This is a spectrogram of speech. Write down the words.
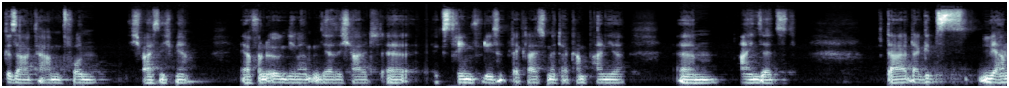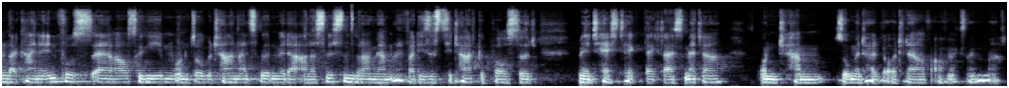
gesagt haben von, ich weiß nicht mehr, ja, von irgendjemandem, der sich halt äh, extrem für diese Black Lives Matter Kampagne ähm, einsetzt. Da, da gibt's, wir haben da keine Infos äh, rausgegeben und so getan, als würden wir da alles wissen, sondern wir haben einfach dieses Zitat gepostet mit Hashtag Black Lives Matter und haben somit halt Leute darauf aufmerksam gemacht.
